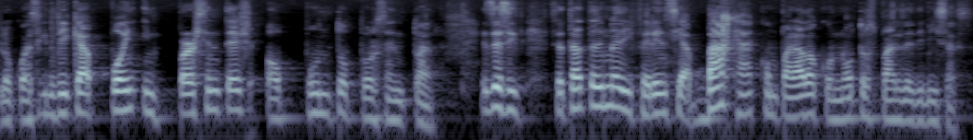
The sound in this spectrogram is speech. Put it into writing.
lo cual significa point in percentage o punto porcentual. Es decir, se trata de una diferencia baja comparado con otros pares de divisas.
